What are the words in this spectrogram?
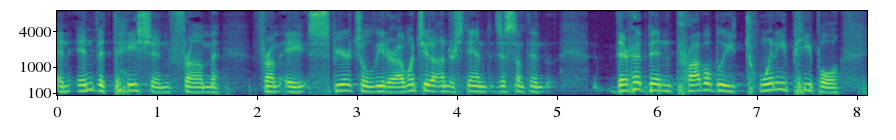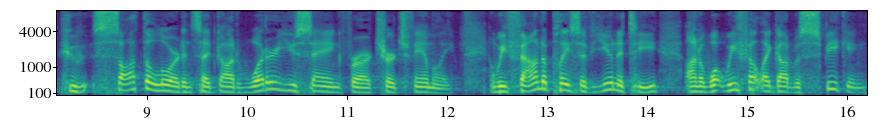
an invitation from, from a spiritual leader. I want you to understand just something. There have been probably 20 people who sought the Lord and said, God, what are you saying for our church family? And we found a place of unity on what we felt like God was speaking.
